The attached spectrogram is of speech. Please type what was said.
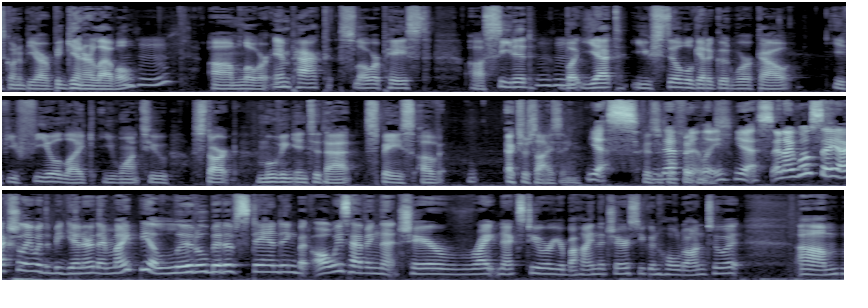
is going to be our beginner level, Mm-hmm. um, lower impact, slower paced, uh, seated, Mm-hmm. but yet you still will get a good workout if you feel like you want to start moving into that space of exercising. Yes, Physical definitely. fitness. Yes. And I will say, actually, with a beginner, there might be a little bit of standing, but always having that chair right next to you or you're behind the chair so you can hold on to it, um,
